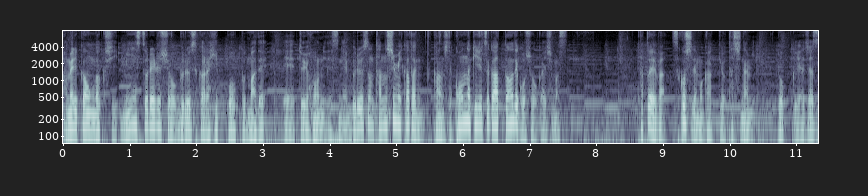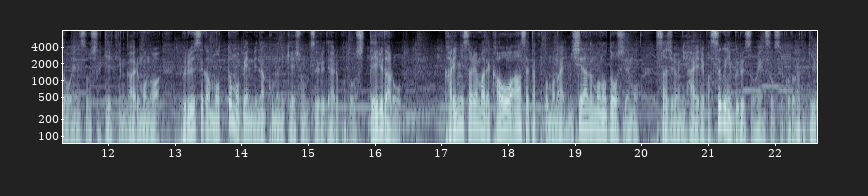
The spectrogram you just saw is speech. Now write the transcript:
アメリカ音楽誌ミニストレル賞ブルースからヒップホップまで、えーという本にですねブルースの楽しみ方に関してこんな記述があったのでご紹介します例えば少しでも楽器をたしなみロックやジャズを演奏した経験がある者はブルースが最も便利なコミュニケーションツールであることを知っているだろう。仮にそれまで顔を合わせたこともない見知らぬ者同士でもスタジオに入ればすぐにブルースを演奏することができる。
